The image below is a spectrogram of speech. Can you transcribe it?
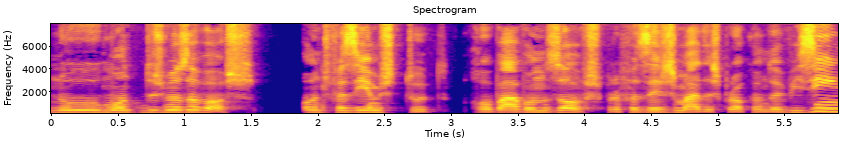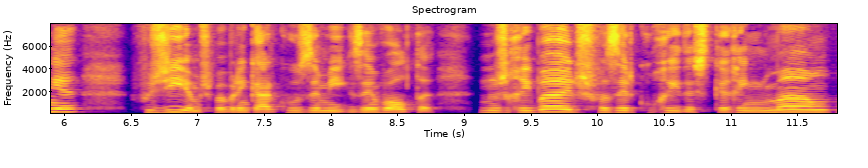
no monte dos meus avós, onde fazíamos tudo. Roubávamos ovos para fazer gemadas para o cão da vizinha, fugíamos para brincar com os amigos em volta nos ribeiros, fazer corridas de carrinho de mão,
